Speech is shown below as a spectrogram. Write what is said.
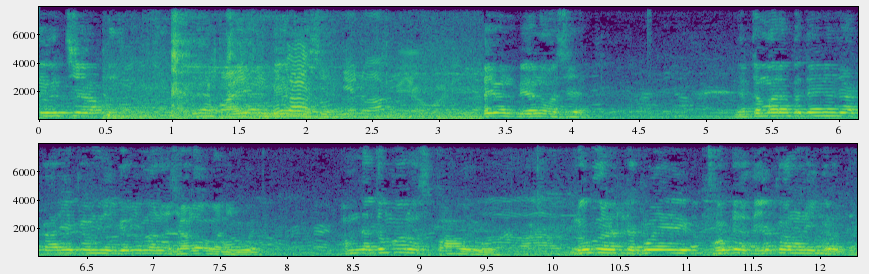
આપણી વચ્ચે આપણી ભાઈઓ અને બહેનો છે. ભાઈઓ અને બહેનો છે. ને તમારા બધાને જ આ કાર્યક્રમની ગરિમાને જાળવવાની હોય. અમને તમારો જ પાવર હોય. બરોબર? એટલે કોઈ ખોટે દેખાડો નહીં કરતા.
